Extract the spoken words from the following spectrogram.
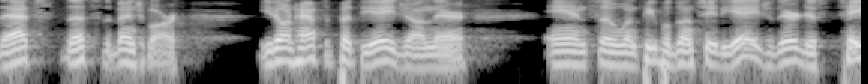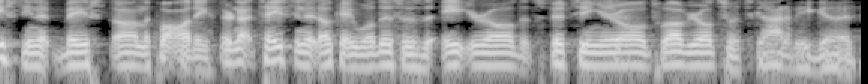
that's that's the benchmark. You don't have to put the age on there. And so when people don't see the age, they're just tasting it based on the quality. They're not tasting it, okay, well, this is eight year old, it's 15 year old, 12 year old, so it's got to be good.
